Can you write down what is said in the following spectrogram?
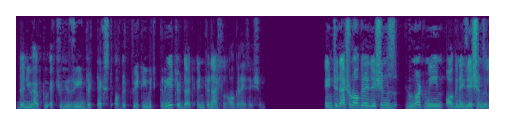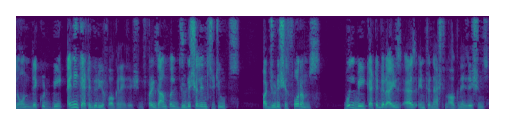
then you have to actually read the text of the treaty which created that international organization. International organizations do not mean organizations alone. They could be any category of organizations. For example, judicial institutes or judicial forums will be categorized as international organizations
